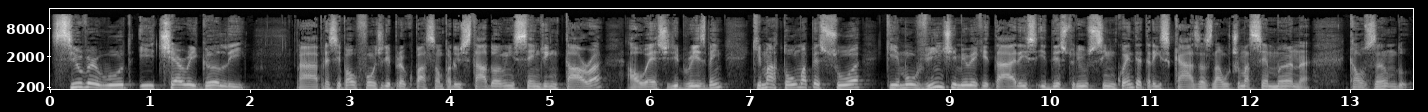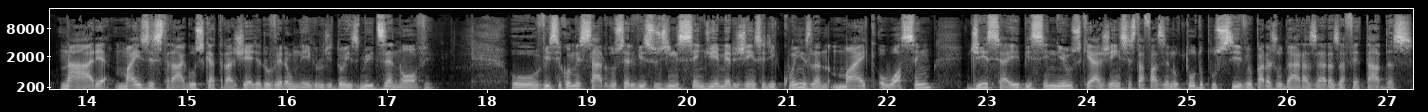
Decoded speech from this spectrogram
Silverwood e Cherry Gully. A principal fonte de preocupação para o estado é o um incêndio em Tara, a oeste de Brisbane, que matou uma pessoa, queimou 20 mil hectares e destruiu 53 casas na última semana, causando na área mais estragos que a tragédia do Verão Negro de 2019. O vice-comissário dos serviços de incêndio e emergência de Queensland, Mike Wasson, disse à ABC News que a agência está fazendo todo o possível para ajudar as áreas afetadas.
